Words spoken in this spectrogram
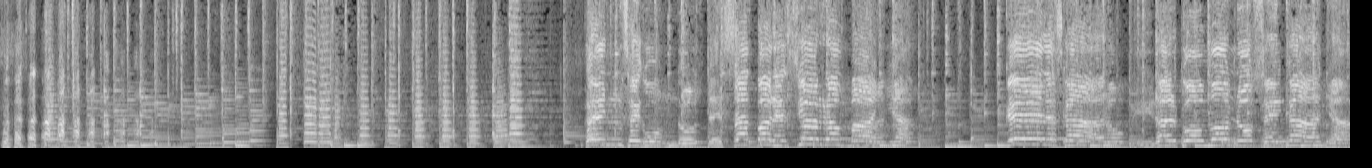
En segundos desapareció mirar cómo nos engaña.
